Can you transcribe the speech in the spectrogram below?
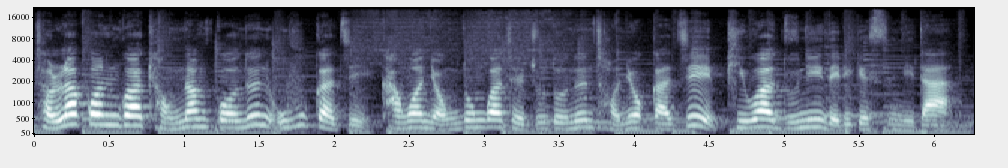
전라권과 경남권은 오후까지, 강원 영동과 제주도는 저녁까지 비와 눈이 내리겠습니다.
